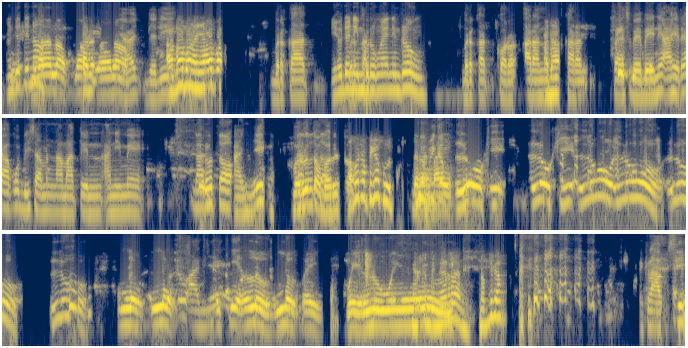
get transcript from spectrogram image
Lanjutin, Nok. Gimana, Nok? Nok, gimana, Nok? Ya, jadi Apa mau nanya apa? berkat Ya udah Berkat- nimbrung aja nimbrung. berkat kor- karan karan PSBB ini akhirnya aku bisa menamatin anime Naruto. anjing Boruto Naruto. Boruto. Apa topiknya putih? Dengan Tapi baik. lu ki lu ki lu lu lu lu Lu, lu. lu anjing. Eki, lu, lu, wey. Wey, lu, wey. Gak kedengeran. Tapi kan Kenapa sih?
